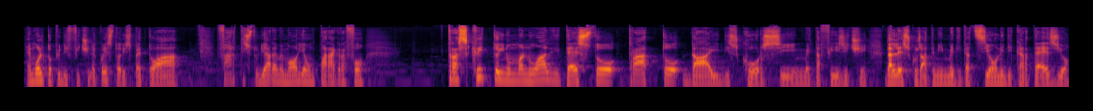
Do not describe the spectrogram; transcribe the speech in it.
È molto più difficile questo rispetto a farti studiare a memoria un paragrafo trascritto in un manuale di testo tratto dai discorsi metafisici, dalle, scusatemi, meditazioni di Cartesio,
